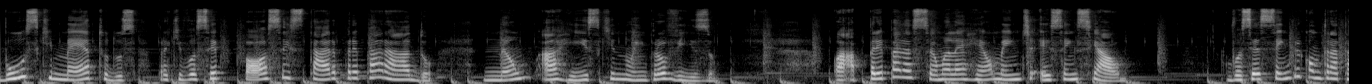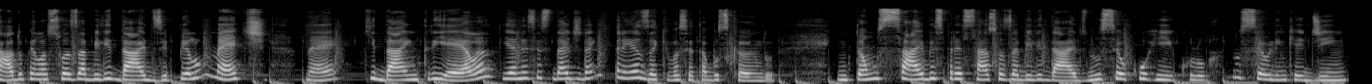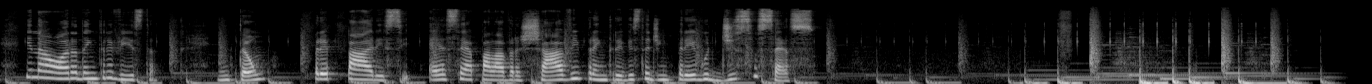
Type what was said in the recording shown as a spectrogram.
Busque métodos para que você possa estar preparado. Não arrisque no improviso. A preparação ela é realmente essencial. Você é sempre contratado pelas suas habilidades e pelo match, né, que dá entre ela e a necessidade da empresa que você está buscando. Então, saiba expressar suas habilidades no seu currículo, no seu LinkedIn e na hora da entrevista. Então, Prepare-se, essa é a palavra-chave para a entrevista de emprego de sucesso.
